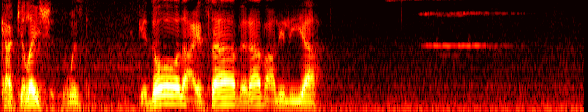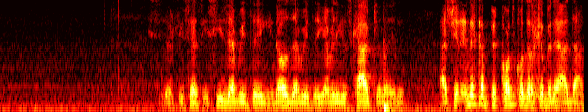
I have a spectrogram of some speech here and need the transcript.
calculation, the wisdom. גדול העצה ורב עליליה. He says, he sees everything, he knows everything, everything is calculated. אשר עיניך פקחות כל דרכי בני אדם.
